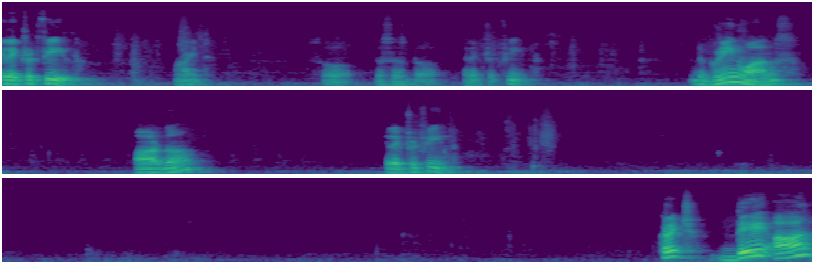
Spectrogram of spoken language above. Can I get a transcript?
electric field, right? So this is the electric field. The green ones are the electric field. Correct? They are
